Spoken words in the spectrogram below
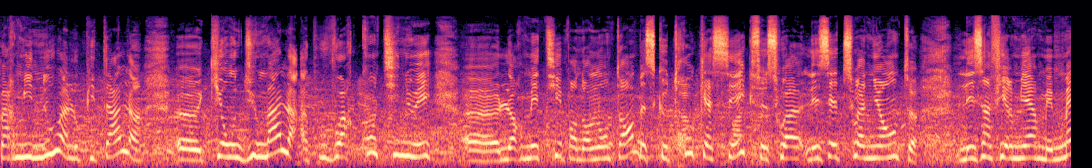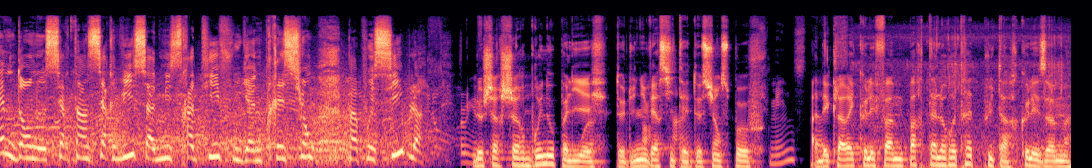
parmi nous à l'hôpital euh, qui ont du mal à pouvoir continuer euh, leur métier pendant longtemps parce que trop cassé, que ce soit les aides-soignantes, les infirmières, mais même dans certains services administratifs où il y a une pression pas possible. Le chercheur Bruno Pallier de l'Université de Sciences Po a déclaré que les femmes partent à la retraite plus tard que les hommes,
